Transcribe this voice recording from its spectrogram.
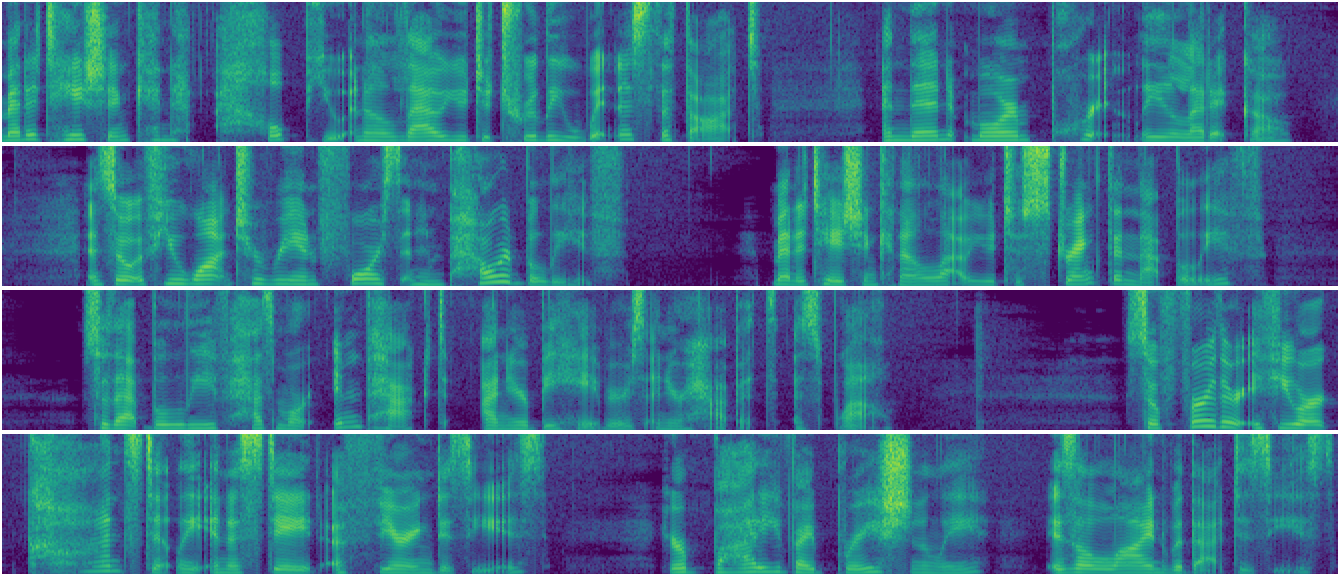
meditation can help you and allow you to truly witness the thought and then, more importantly, let it go. And so, if you want to reinforce an empowered belief, meditation can allow you to strengthen that belief so that belief has more impact on your behaviors and your habits as well. So, further, if you are constantly in a state of fearing disease, your body vibrationally is aligned with that disease.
